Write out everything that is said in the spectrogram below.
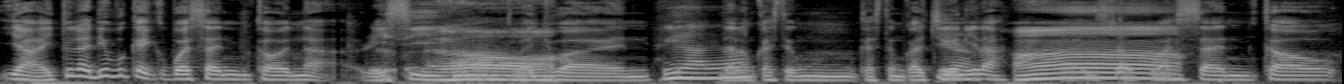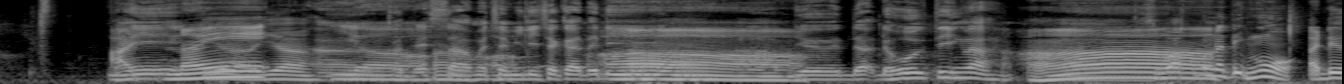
Ya itulah dia bukan kepuasan kau nak racing oh. kelajuan Ya, ya. dalam custom custom culture Ya. ni lah. Ah. So kepuasan kau naik Naik. Ya, uh, Ya. kau dress up macam Billy cakap tadi. Ah. Uh, dia the, the whole thing lah. Ah. Sebab aku pernah tengok ada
